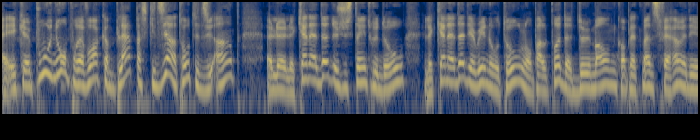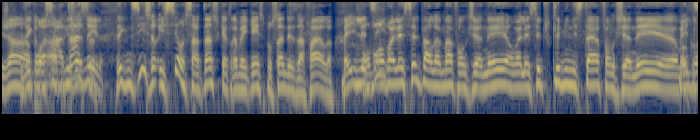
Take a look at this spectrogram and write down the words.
Euh, Et que pour nous, on pourrait voir comme plate, parce qu'il dit, entre autres, il dit, entre le, le Canada de Justin Trudeau, le Canada d'Erin O'Toole, on parle pas de deux mondes complètement différents, mais des gens emprisonnés, c'est que ici, ici, on s'entend sur 95 des affaires. Là. Ben, il on, dit. va- on va laisser le Parlement fonctionner, on va laisser tous les ministères fonctionner. euh, on Mais va il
